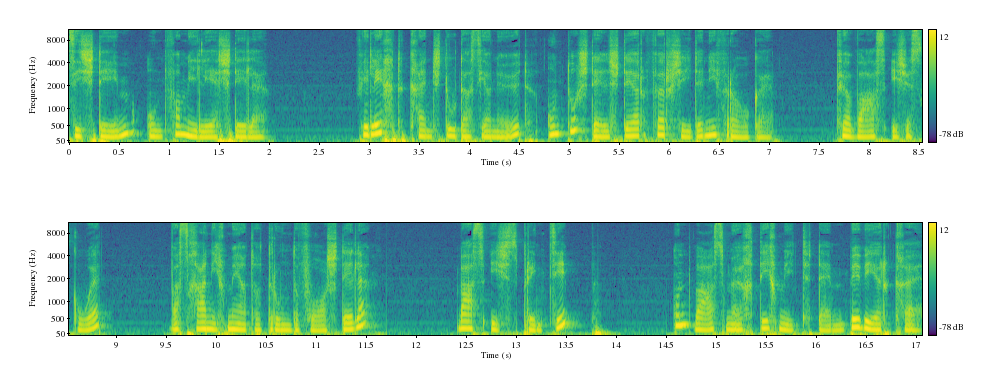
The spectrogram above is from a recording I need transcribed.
System und Familie stellen. Vielleicht kennst du das ja nicht und du stellst dir verschiedene Fragen. Für was ist es gut? Was kann ich mir darunter vorstellen? Was ist das Prinzip? Und was möchte ich mit dem bewirken?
